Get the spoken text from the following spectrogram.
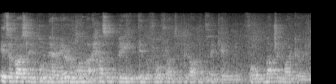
It's a vastly important area and one that hasn't been in the forefront of development thinking for much of my career.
